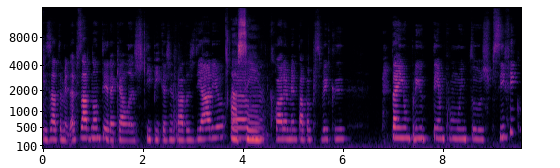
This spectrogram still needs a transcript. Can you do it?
Exatamente, apesar de não ter aquelas típicas entradas de diário, ah, um, sim. claramente dá para perceber que tem um período de tempo muito específico.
